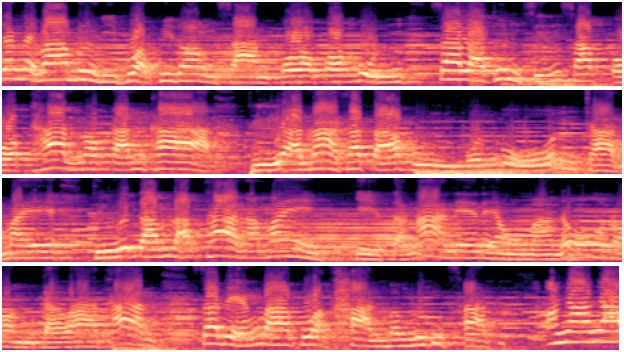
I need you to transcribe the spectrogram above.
จังได้ว่ามือดีพวกพี่น้องสางกอกองบุญสาราทุ่นสินทรัพย์ออกท่านนอกการค้าถืออนาคตาผุนผลบุญชาติใหม่ ถือตามหลักท่านะไม่เจตนาแนแนวมาโนนอมกะว่าท่าน แสดงว่าพวกท่านบำรุงสัตว์เอาเงาเงา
